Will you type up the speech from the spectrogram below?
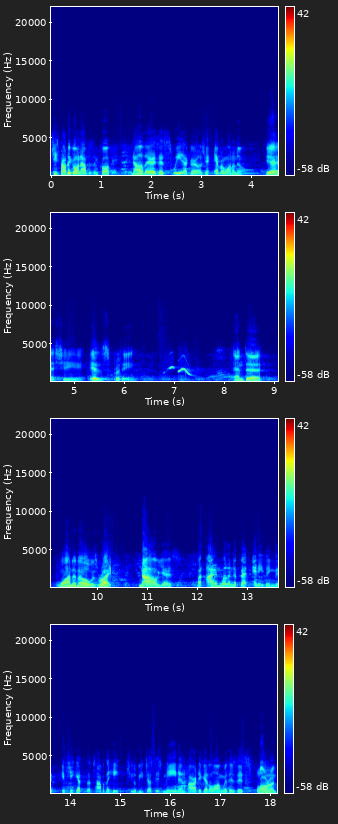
She's probably going out for some coffee. Now, there's as sweet a girl as you ever want to know. Yes, she is pretty. And uh, want to know is right. Now, yes. But I'm willing to bet anything that if she gets to the top of the heap, she'll be just as mean and hard to get along with as this Florence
